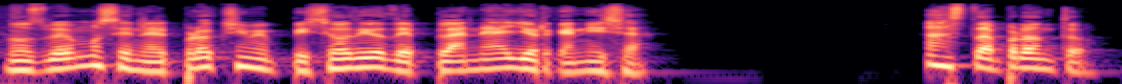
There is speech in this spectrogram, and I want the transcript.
Nos vemos en el próximo episodio de Planea y Organiza. Hasta pronto.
